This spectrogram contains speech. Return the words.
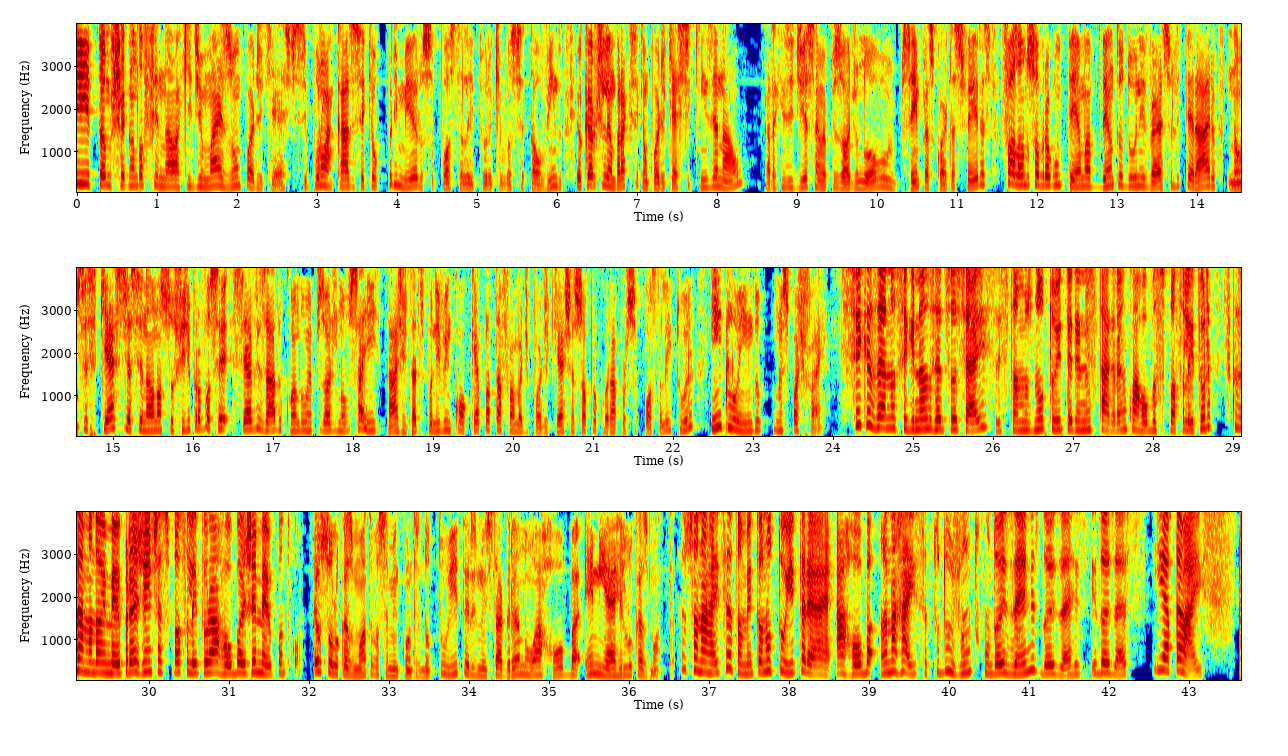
E estamos chegando ao final aqui de mais um podcast. Se por um acaso esse aqui é o primeiro suposta leitura que você está ouvindo, eu quero te lembrar que esse aqui é um podcast quinzenal Cada 15 dias sai um episódio novo, sempre às quartas-feiras, falando sobre algum tema dentro do universo literário. Não se esquece de assinar o nosso feed para você ser avisado quando um episódio novo sair, tá? A gente está disponível em qualquer plataforma de podcast, é só procurar por suposta leitura, incluindo no Spotify. Se quiser nos seguir nas redes sociais, estamos no Twitter e no Instagram com arroba suposta leitura. Se quiser mandar um e-mail pra gente, é supostaleitura.gmail.com. Eu sou o Lucas Mota, você me encontra no Twitter e no Instagram no arroba mrlucasmota. Eu sou Ana Raíssa, eu também tô no Twitter, é arroba Ana Raíssa, tudo junto com dois N's, dois R's e dois S. E até mais.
